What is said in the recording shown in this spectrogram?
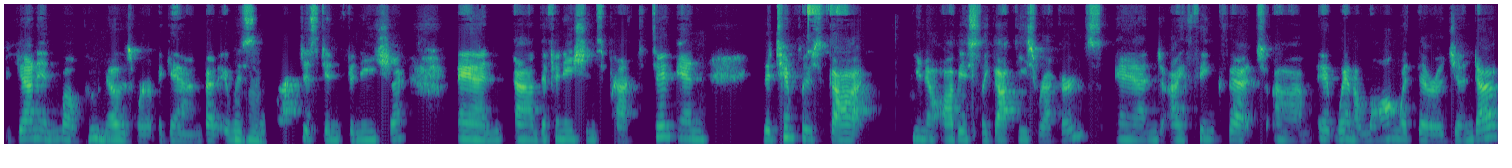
begun in well, who knows where it began, but it was Mhm. practiced in Phoenicia, and uh, the Phoenicians practiced it, and the Templars got you know, obviously got these records. And I think that um, it went along with their agenda.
